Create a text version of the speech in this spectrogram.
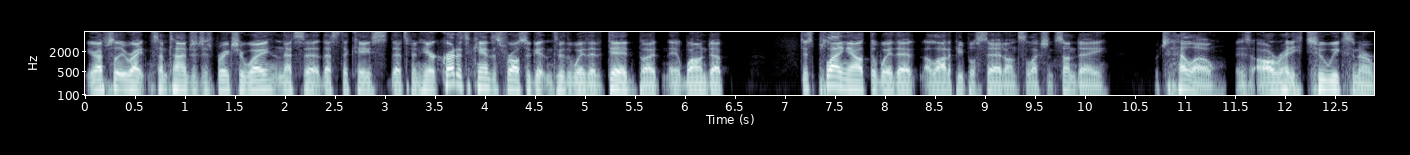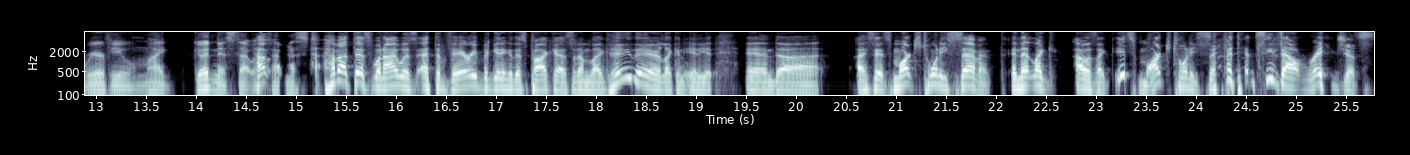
You're absolutely right. Sometimes it just breaks your way, and that's uh, that's the case that's been here. Credit to Kansas for also getting through the way that it did, but it wound up just playing out the way that a lot of people said on Selection Sunday, which hello is already two weeks in our rear view. My goodness, that was how, fast. How about this? When I was at the very beginning of this podcast, and I'm like, "Hey there," like an idiot, and uh, I said it's March 27th, and that like I was like, "It's March 27th." that seems outrageous.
